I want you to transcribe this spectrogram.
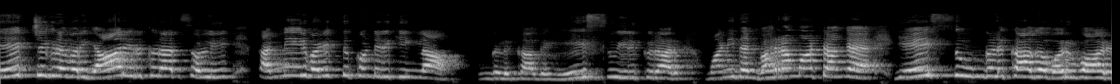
தேற்றுகிறவர் யார் இருக்கிறார் சொல்லி கண்ணீர் வழித்து கொண்டிருக்கீங்களா? உங்களுக்காக இயேசு இருக்கிறார். மனிதன் வரமாட்டாங்க. இயேசு உங்களுக்காக வருவார்.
